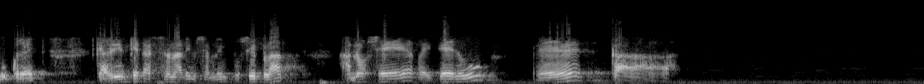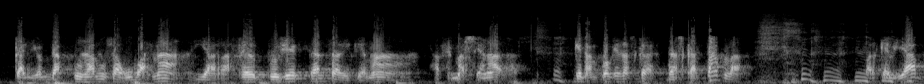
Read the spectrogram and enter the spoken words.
no crec que en aquest escenari em sembla impossible, a no ser, reitero, eh, que, que en lloc de posar-nos a governar i a refer el projecte ens dediquem a, a fer marcianades, que tampoc és desca- descartable, perquè aviam,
